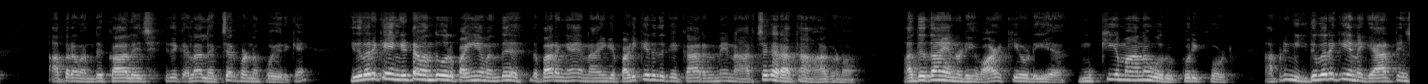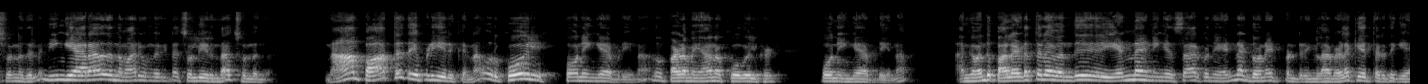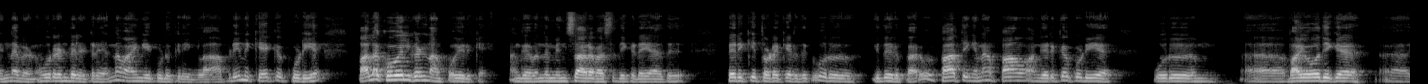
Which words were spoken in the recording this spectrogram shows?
அப்புறம் வந்து காலேஜ் இதுக்கெல்லாம் லெக்சர் பண்ண போயிருக்கேன். இது வரைக்கும் என்கிட்ட வந்து ஒரு பையன் வந்து இந்த பாருங்க நான் இங்கே படிக்கிறதுக்கு காரணமே நான் அர்ச்சகராக தான் ஆகணும். அதுதான் என்னுடைய வாழ்க்கையுடைய முக்கியமான ஒரு குறிக்கோள். அப்படின்னு இதுவரைக்கும் எனக்கு யார்ட்டையும் சொன்னதில்லை. நீங்கள் யாராவது அந்த மாதிரி உங்ககிட்ட சொல்லியிருந்தா சொல்லுங்க. நான் பார்த்தது எப்படி இருக்குன்னா ஒரு கோவில் போனீங்க அப்படின்னா அதுவும் பழமையான கோவில்கள் போனீங்க அப்படின்னா அங்கே வந்து பல இடத்துல வந்து எண்ணெய் நீங்கள் சார் கொஞ்சம் எண்ணெய் டொனேட் பண்ணுறீங்களா விளக்கேற்றுறதுக்கு எண்ணெய் வேணும்? ஒரு ரெண்டு லிட்டர் எண்ணெய் வாங்கி கொடுக்குறீங்களா? அப்படின்னு கேட்கக்கூடிய பல கோவில்கள் நான் போயிருக்கேன். அங்கே வந்து மின்சார வசதி கிடையாது. பெருக்கி துடைக்கிறதுக்கு ஒரு இது இருப்பார். ஒரு பார்த்தீங்கன்னா பாவம் அங்கே இருக்கக்கூடிய ஒரு வயோதிக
